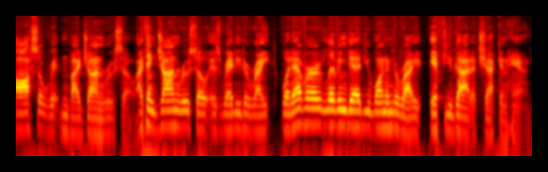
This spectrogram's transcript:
also written by John Russo. I think John Russo is ready to write whatever Living Dead you want him to write if you got a check in hand.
